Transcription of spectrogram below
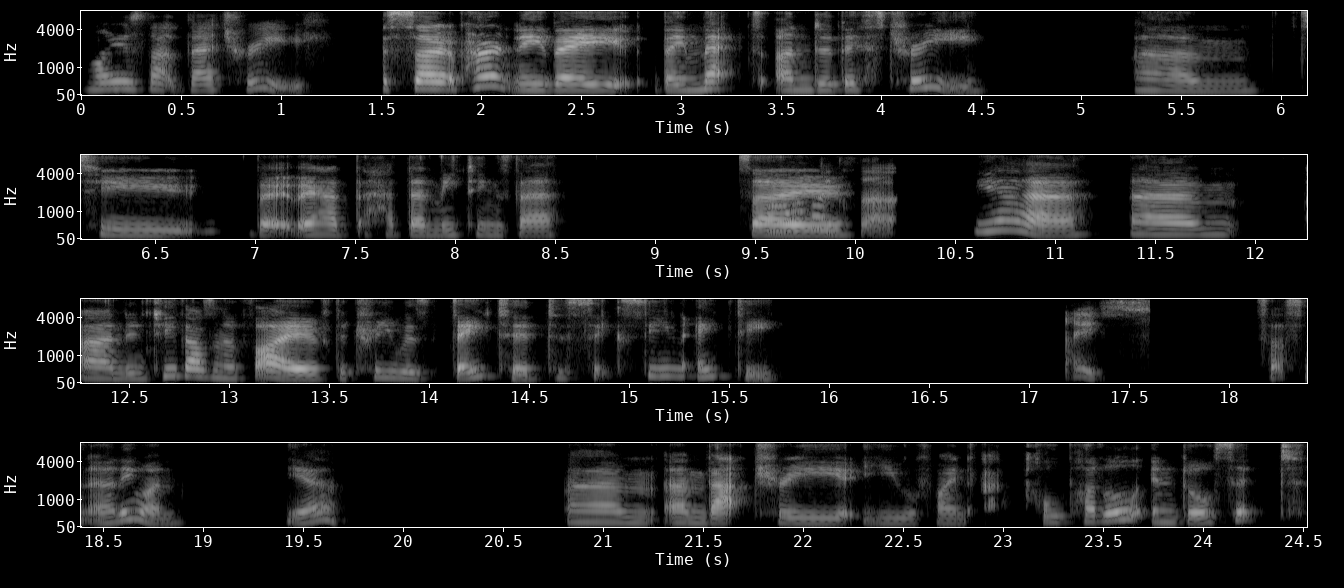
Why is that their tree? so apparently they they met under this tree. Um, to they they had had their meetings there. Oh, So like yeah. Um, and in two thousand and five, the tree was dated to sixteen eighty. Nice. So that's an early one. Yeah. Um, and that tree you will find at Tolpuddle in Dorset,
